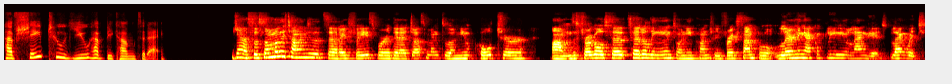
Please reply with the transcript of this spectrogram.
have shaped who you have become today yeah, so some of the challenges that I faced were the adjustment to a new culture, um, the struggle set, settling into a new country. For example, learning a complete new language. Language.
